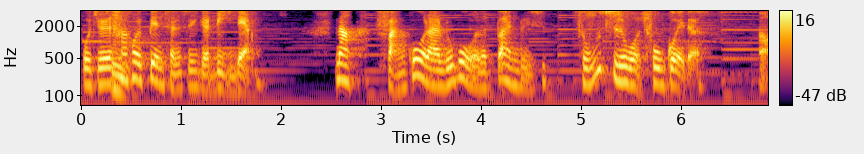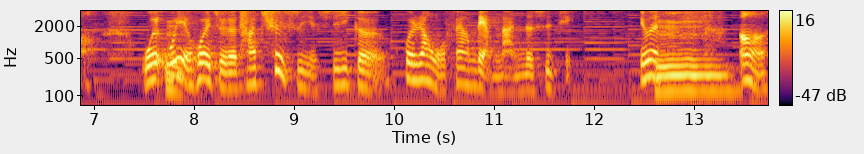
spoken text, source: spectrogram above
我觉得他会变成是一个力量。嗯那反过来，如果我的伴侣是阻止我出轨的，啊，我我也会觉得他确实也是一个会让我非常两难的事情，因为，嗯，嗯，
